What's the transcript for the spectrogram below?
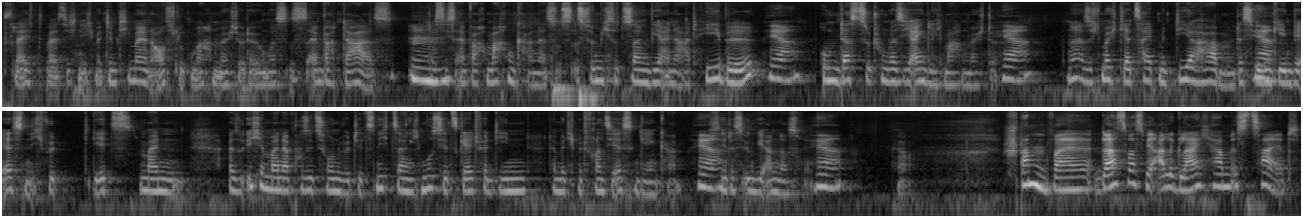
vielleicht, weiß ich nicht, mit dem Team einen Ausflug machen möchte oder irgendwas, dass es einfach da ist, dass ich es einfach machen kann. Also es ist für mich sozusagen wie eine Art Hebel, ja. um das zu tun, was ich eigentlich machen möchte. Ja. Ne? Also ich möchte ja Zeit mit dir haben, deswegen Ja. gehen wir essen. Ich würde jetzt meinen, also ich in meiner Position würde jetzt nicht sagen, ich muss jetzt Geld verdienen, damit ich mit Franzi essen gehen kann. Ja. Ich sehe das irgendwie andersrum. Ja. Ja. Spannend, weil das, was wir alle gleich haben, ist Zeit.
